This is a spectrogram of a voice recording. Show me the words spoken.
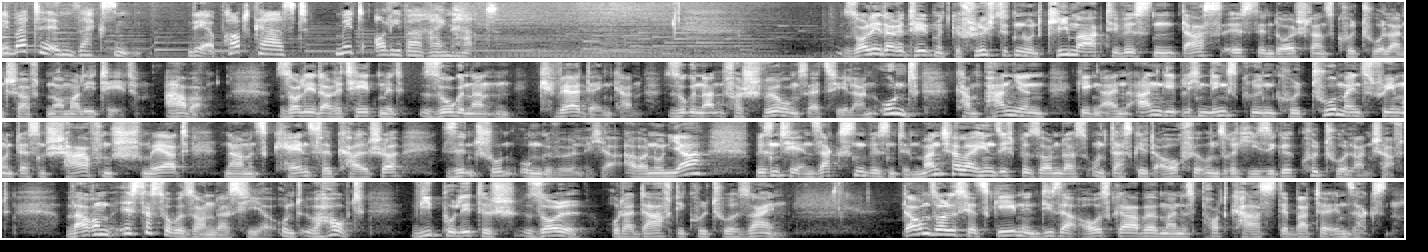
Debatte in Sachsen. Der Podcast mit Oliver Reinhardt. Solidarität mit Geflüchteten und Klimaaktivisten, das ist in Deutschlands Kulturlandschaft Normalität. Aber Solidarität mit sogenannten Querdenkern, sogenannten Verschwörungserzählern und Kampagnen gegen einen angeblichen linksgrünen Kulturmainstream und dessen scharfen Schmerz namens Cancel Culture sind schon ungewöhnlicher. Aber nun ja, wir sind hier in Sachsen, wir sind in mancherlei Hinsicht besonders und das gilt auch für unsere hiesige Kulturlandschaft. Warum ist das so besonders hier und überhaupt, wie politisch soll oder darf die Kultur sein? Darum soll es jetzt gehen in dieser Ausgabe meines Podcasts Debatte in Sachsen.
